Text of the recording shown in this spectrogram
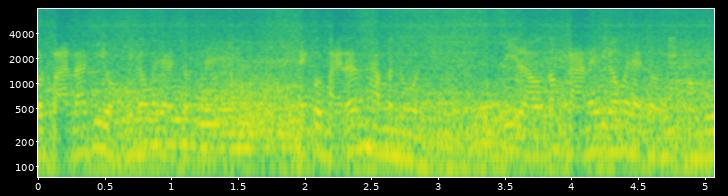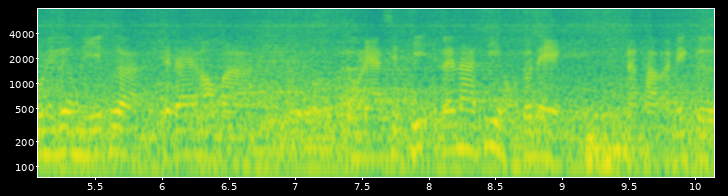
บทบาทหน้าที่ของพี่น้องประชาชนในในกฎหมายรัฐธรรมนูญ ที่เราต้องการให้พี่น้องประชาชนมีความรู้ในเรื่องนี้ เพื่อจะได้เอามาดูแลสิทธิและหน้าที่ของตนเองนะครับ อันนี้คือ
